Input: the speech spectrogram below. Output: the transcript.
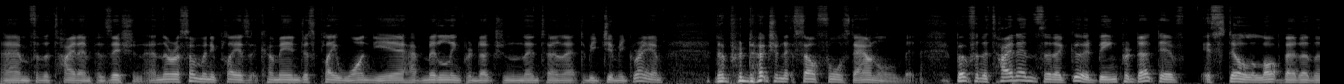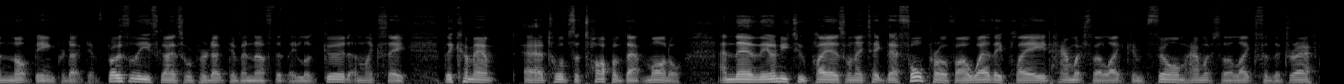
Um, for the tight end position, and there are so many players that come in, just play one year, have middling production, and then turn out to be Jimmy Graham. The production itself falls down a little bit. But for the tight ends that are good, being productive is still a lot better than not being productive. Both of these guys were productive enough that they look good, and like I say, they come out uh, towards the top of that model. And they're the only two players when I take their full profile, where they played, how much they're liked in film, how much they're liked for the draft.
